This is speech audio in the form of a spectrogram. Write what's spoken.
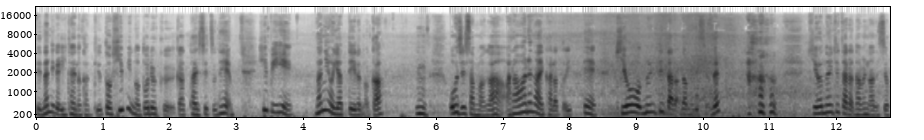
で何が言いたいのかっていうと日々の努力が大切で日々何をやっているのかうん、王子様が現れないからといって気を抜いてたらダメですよね。気を抜いてたらダメなんですよ、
